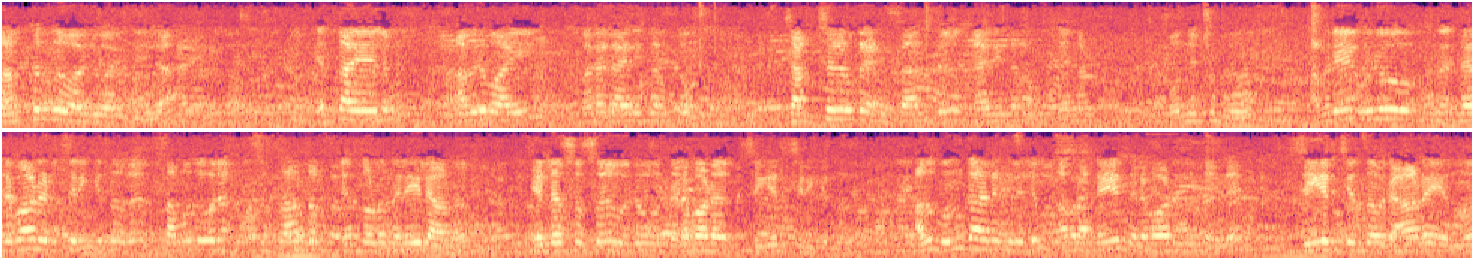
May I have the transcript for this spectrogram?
തർക്കങ്ങളും അവരുമായിട്ടില്ല. എന്തായാലും അവരുമായി പല കാര്യങ്ങൾക്കും ചർച്ചകളുടെ അടിസ്ഥാനത്തിൽ കാര്യങ്ങൾ ഞങ്ങൾ ഒന്നിച്ചു പോകും. അവരെ ഒരു നിലപാടെടുത്തിരിക്കുന്നത് സമദൂര സിദ്ധാന്തം എന്നുള്ള നിലയിലാണ്. എൻ എസ് എസ് ഒരു നിലപാട് സ്വീകരിച്ചിരിക്കുന്നത്. അത് മുൻകാലങ്ങളിലും അവർ അതേ നിലപാടുകൾ തന്നെ സ്വീകരിച്ചിരുന്നവരാണ് എന്ന്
